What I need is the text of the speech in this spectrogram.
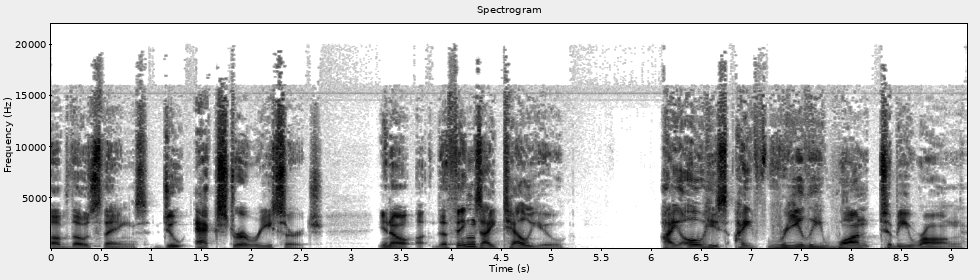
of those things. Do extra research. You know, uh, the things I tell you, I always, I really want to be wrong.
